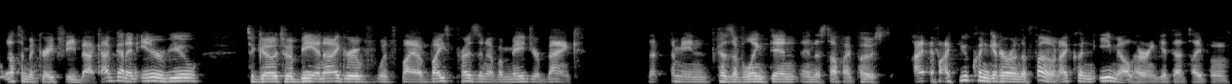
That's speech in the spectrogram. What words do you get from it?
nothing but great feedback. I've got an interview to go to a BNI group with by a vice president of a major bank. That I mean, because of LinkedIn and the stuff I post. I, if I, you couldn't get her on the phone, I couldn't email her and get that type of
